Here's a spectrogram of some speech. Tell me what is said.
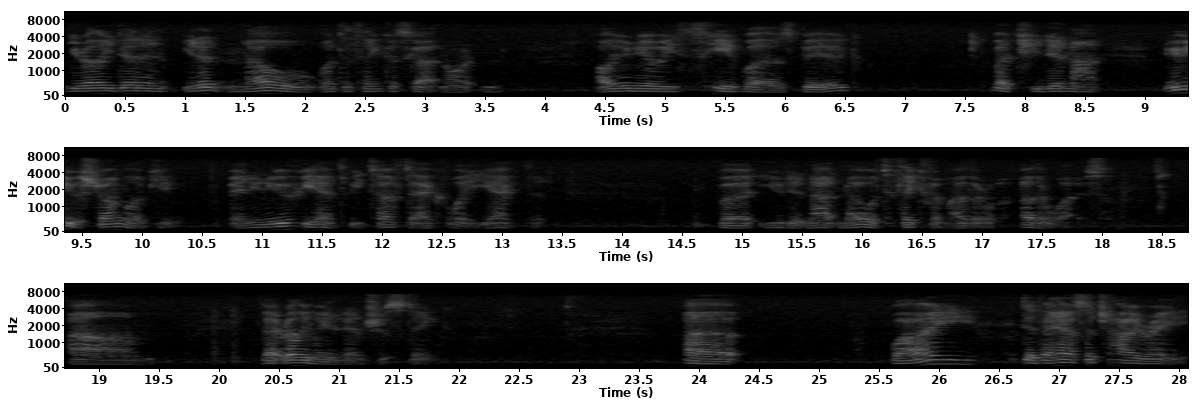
you really didn't you didn't know what to think of Scott Norton all you knew is he was big, but you did not knew he was strong looking, and you knew he had to be tough to act the way he acted. But you did not know what to think of him other otherwise. Um, that really made it interesting. Uh, why did they have such a high rating?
